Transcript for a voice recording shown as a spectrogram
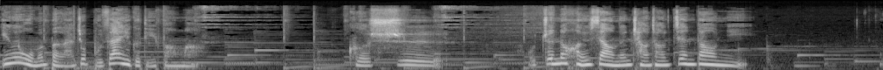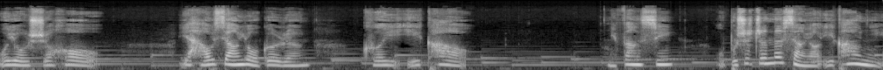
因为我们本来就不在一个地方嘛。可是，我真的很想能常常见到你。我有时候也好想有个人可以依靠。你放心，我不是真的想要依靠你，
